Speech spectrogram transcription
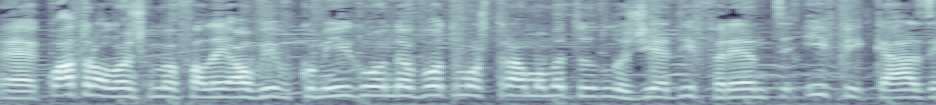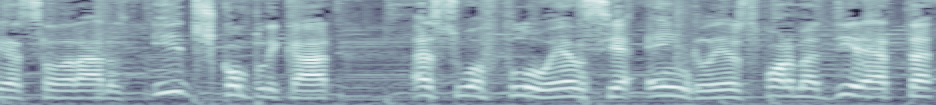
É, quatro aulões, como eu falei, ao vivo comigo, onde eu vou te mostrar uma metodologia diferente, eficaz em acelerar e descomplicar a sua fluência em inglês de forma direta,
